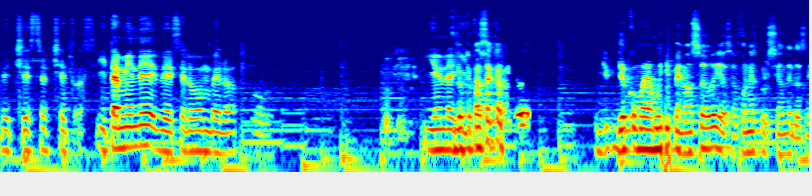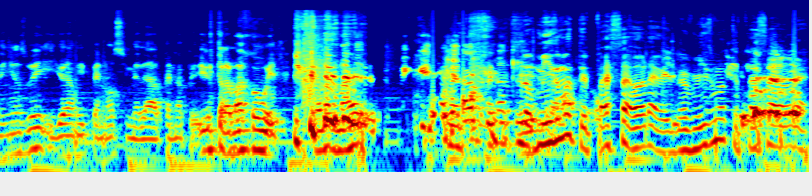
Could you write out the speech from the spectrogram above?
de Chester Chetos. Y también de, de ser bombero. Y un Lo que pasa yo, yo como era muy penoso, güey, o sea, fue una excursión de los niños, güey, y yo era muy penoso y me daba pena pedir trabajo, güey. Lo mismo te pasa ahora, güey. Lo mismo te pasa ahora.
